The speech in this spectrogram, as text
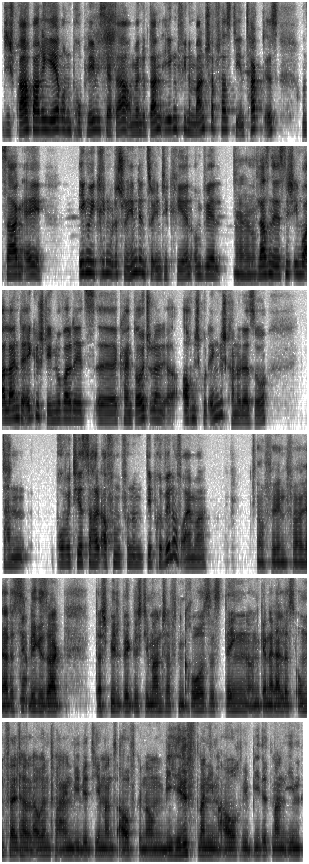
die Sprachbarriere und ein Problem ist ja da. Und wenn du dann irgendwie eine Mannschaft hast, die intakt ist und sagen, ey, irgendwie kriegen wir das schon hin, den zu integrieren und wir Ja, lassen den jetzt nicht irgendwo allein in der Ecke stehen, nur weil der jetzt äh, kein Deutsch oder äh, auch nicht gut Englisch kann oder so, dann profitierst du halt auch von, von einem Depreville auf einmal. Auf jeden Fall. Ja, das, Ja. wie gesagt, da spielt wirklich die Mannschaft ein großes Ding und generell das Umfeld halt auch im Verein. Wie wird jemand aufgenommen? Wie hilft man ihm auch? Wie bietet man ihm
